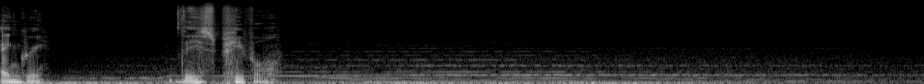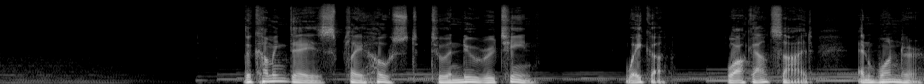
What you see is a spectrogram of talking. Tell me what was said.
angry. These people. The coming days play host to a new routine. Wake up, walk outside, and wonder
